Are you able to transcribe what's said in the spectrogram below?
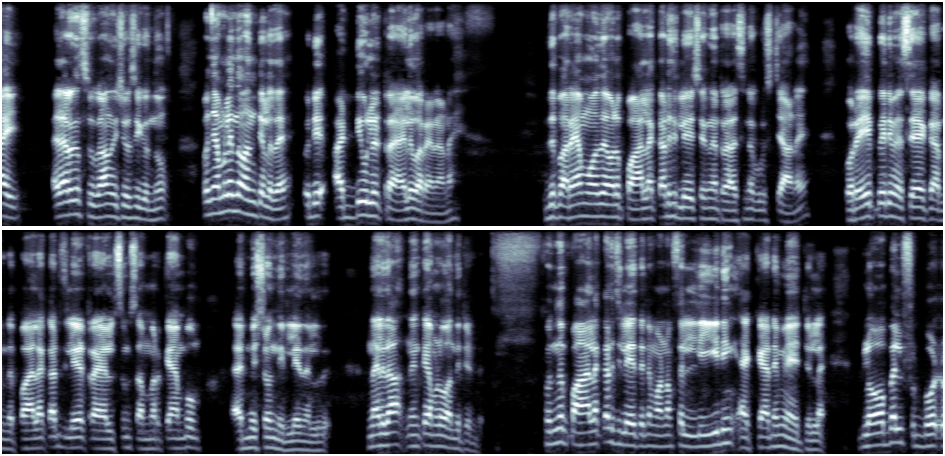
ഹായ് എല്ലാവർക്കും സുഖമാണെന്ന് വിശ്വസിക്കുന്നു. അപ്പൊ നമ്മൾ ഇന്ന് വന്നിട്ടുള്ളത് ഒരു അടിപൊളി ട്രയൽ പറയാനാണ്. ഇത് പറയാൻ പോകുന്നത് നമ്മൾ പാലക്കാട് ജില്ലയിൽ വെച്ചിരുന്ന ട്രയൽസിനെ കുറിച്ചാണ് കുറെ പേര് മെസ്സേജ് അയക്കാറുണ്ട്. പാലക്കാട് ജില്ലയിലെ ട്രയൽസും സമ്മർ ക്യാമ്പും അഡ്മിഷനും ഒന്നും ഇല്ലേ എന്നുള്ളത്. എന്നാൽ ഇതാ നിങ്ങൾക്ക് നമ്മൾ വന്നിട്ടുണ്ട്. അപ്പൊ ഇന്ന് പാലക്കാട് ജില്ലയിൽ തന്നെ one of the leading academy ആയിട്ടുള്ള ഗ്ലോബൽ ഫുട്ബോൾ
